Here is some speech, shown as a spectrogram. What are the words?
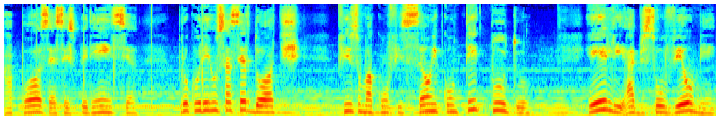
Após essa experiência, procurei um sacerdote, fiz uma confissão e contei tudo. Ele absolveu-me,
